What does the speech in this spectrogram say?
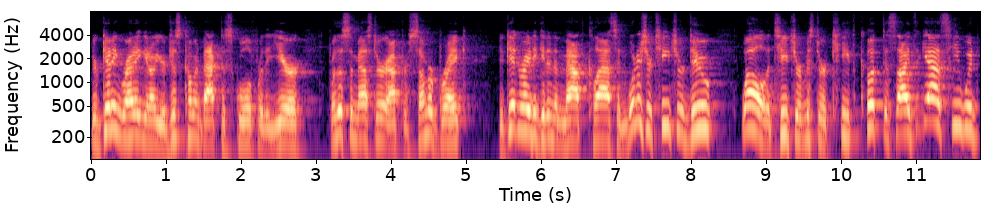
you're getting ready, you know, you're just coming back to school for the year, for the semester after summer break. You're getting ready to get into math class, and what does your teacher do? Well, the teacher, Mr. Keith Cook, decides yes, he would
